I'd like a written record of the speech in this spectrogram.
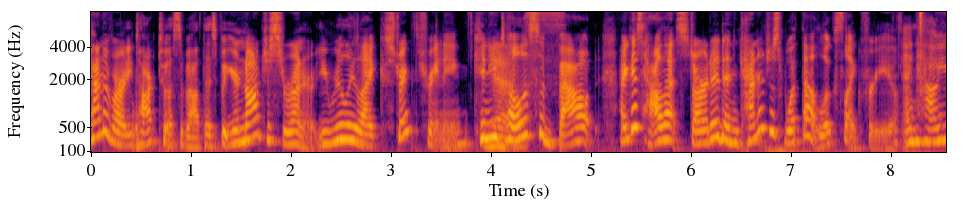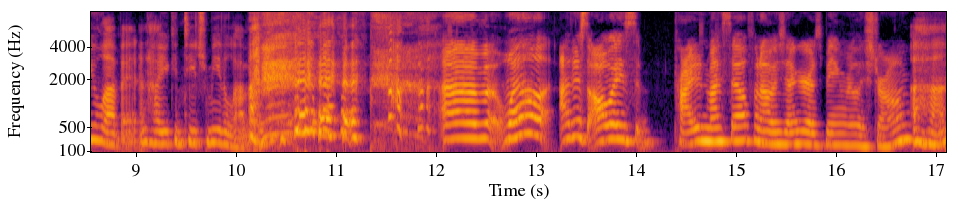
kind of already talked to us about this, but you're not just a runner. You really like strength training. Can you tell us about, I guess, how that started and kind of just what that looks like for you? And how you love it, and how you can teach me to love it. Um, well, I just always prided myself when I was younger as being really strong. Uh-huh.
